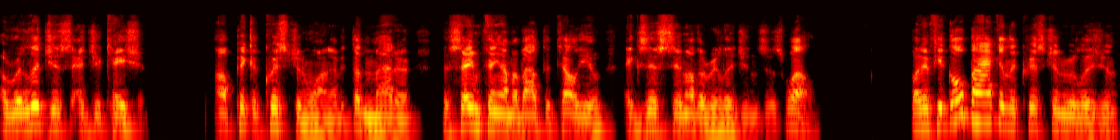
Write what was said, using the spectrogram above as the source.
a religious education, I'll pick a Christian one. It doesn't matter. The same thing I'm about to tell you exists in other religions as well. But if you go back in the Christian religion,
